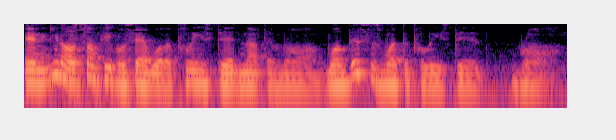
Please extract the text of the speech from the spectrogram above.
and, you know, some people said, well, the police did nothing wrong. Well, this is what the police did wrong.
